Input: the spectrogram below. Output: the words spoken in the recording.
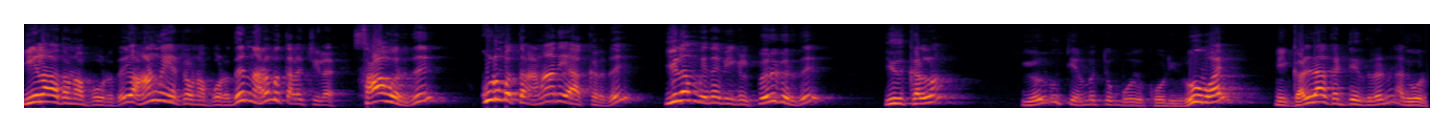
இயலாதவனா போடுறது ஆண்மையற்றவனா போடுறது நரம்பு தளர்ச்சியில் சாவுறது குடும்பத்தை அனாதையாக்குறது இளம் விதவிகள் பெருகிறது இதுக்கெல்லாம் எழுநூற்றி எண்பத்தி ஒம்பது கோடி ரூபாய் நீ கல்லா கட்டியிருக்கிறன்னு அது ஒரு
